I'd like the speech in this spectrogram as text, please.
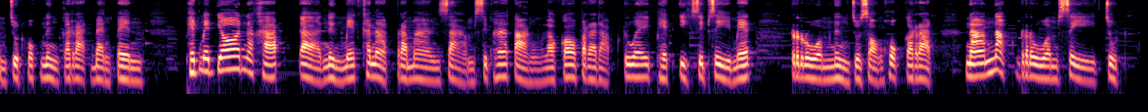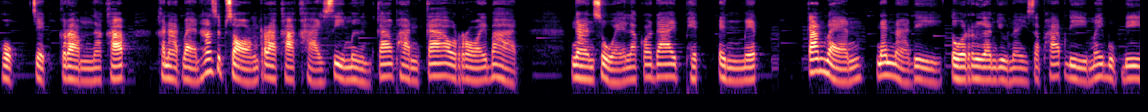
1.61 กรัตแบ่งเป็น เพชรเม็ดยอดนะครับ หนึ่งเม็ดขนาดประมาณ 35 ตังค์แล้วก็ประดับด้วยเพชรอีก 14 เม็ดรวม 1.26 กรัตน้ำหนักรวม 4.67 กรัมนะครับ ขนาดแหวน 52 ราคาขาย 49,900 บาท งานสวยแล้วก็ได้เพชรเป็นเม็ด ก้านแหวนแน่นหนาดี ตัวเรือนอยู่ในสภาพดีไม่บุบบี้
